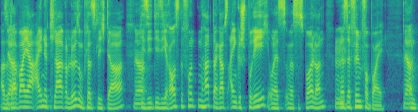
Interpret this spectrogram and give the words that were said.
Also Mhm. Ja. da war ja eine klare Lösung plötzlich da, Ja. die sie, die sie rausgefunden hat. Dann gab es ein Gespräch, ohne jetzt irgendwas zu spoilern, und Mhm. dann ist der Film vorbei. Ja. Und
